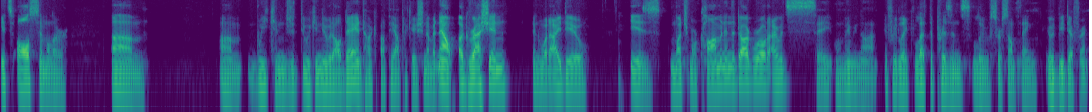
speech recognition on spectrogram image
it's all similar um um we can we can do it all day and talk about the application of it now aggression and what i do is much more common in the dog world i would say well maybe not if we like let the prisons loose or something it would be different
